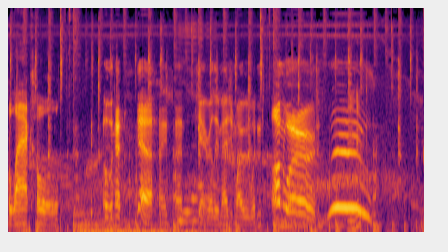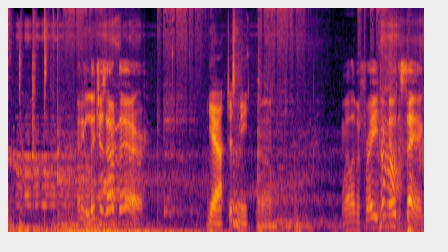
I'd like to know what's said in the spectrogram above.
black hole. Oh, yeah, I, I can't really imagine why we wouldn't. Onward! Woo! Any liches out there? Yeah, just me. Oh. Well, I'm afraid you know the saying.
